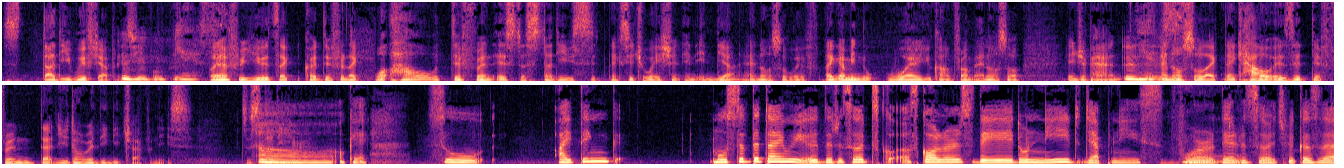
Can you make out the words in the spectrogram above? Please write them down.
study with Japanese Mhm. people. Yes. But then for you, it's like quite different. Like, well, how different is the study like situation in India and also with like I mean where you come from and also in Japan Mhm. Yes. and also like like how is it different that you don't really need Japanese to study here? Uh, okay. So I think most of the time uh, the research scho- uh, scholars they don't need Japanese for their Oh. research because the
